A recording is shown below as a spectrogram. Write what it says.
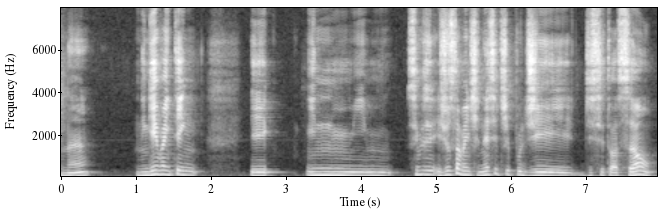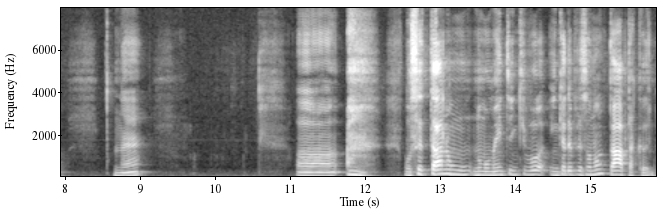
né? Ninguém vai entender. E, e, e justamente nesse tipo de, de situação, né? Uh, você tá num, num momento em que, vo, em que a depressão não tá atacando.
